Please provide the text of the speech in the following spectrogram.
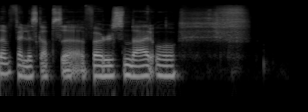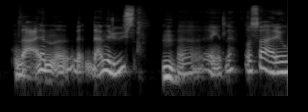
den fellesskapsfølelsen der, og det er en, det er en rus, da, Mm. eh, egentlig. Og så er det jo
